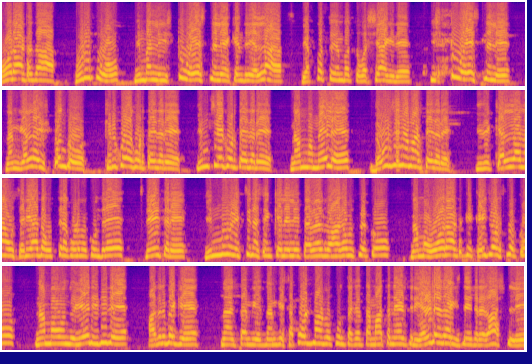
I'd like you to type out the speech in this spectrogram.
ಹೋರಾಟದ ಉರುಪು ನಿಮ್ಮಲ್ಲಿ ಇಷ್ಟು ವಯಸ್ಸಿನಲ್ಲಿ, ಯಾಕೆಂದ್ರೆ ಎಲ್ಲ ಎಪ್ಪತ್ತು ಎಂಬತ್ತು ವರ್ಷ ಆಗಿದೆ. ಇಷ್ಟು ವಯಸ್ಸಿನಲ್ಲಿ ನಮ್ಗೆಲ್ಲ ಇಷ್ಟೊಂದು ಕಿರುಕುಳ ಕೊಡ್ತಾ ಇದ್ದಾರೆ, ಹಿಂಸೆ ಕೊಡ್ತಾ ಇದ್ದಾರೆ, ನಮ್ಮ ಮೇಲೆ ದೌರ್ಜನ್ಯ ಮಾಡ್ತಾ ಇದ್ದಾರೆ. ಇದಕ್ಕೆಲ್ಲ ನಾವು ಸರಿಯಾದ ಉತ್ತರ ಕೊಡಬೇಕು ಅಂದ್ರೆ, ಸ್ನೇಹಿತರೆ, ಇನ್ನೂ ಹೆಚ್ಚಿನ ಸಂಖ್ಯೆಯಲ್ಲಿ ತಾವೆಲ್ಲರೂ ಆಗಮಿಸ್ಬೇಕು, ನಮ್ಮ ಹೋರಾಟಕ್ಕೆ ಕೈ ಜೋಡಿಸ್ಬೇಕು, ನಮ್ಮ ಒಂದು ಏನ್ ಇದಿದೆ, ಅದ್ರ ಬಗ್ಗೆ ನಾನು ತಮಗೆ, ನಮ್ಗೆ ಸಪೋರ್ಟ್ ಮಾಡ್ಬೇಕು ಅಂತಕ್ಕಂಥ ಮಾತನ್ನ ಹೇಳ್ತೀನಿ. ಎರಡನೇದಾಗಿ ಸ್ನೇಹಿತರೆ ಲಾಸ್ಟ್ನಲ್ಲಿ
